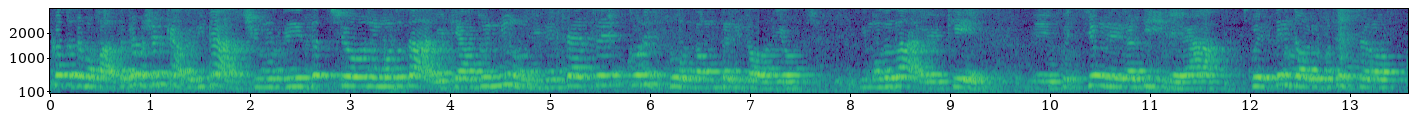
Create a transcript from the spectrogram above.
cosa abbiamo fatto? Abbiamo cercato di darci un'organizzazione in modo tale che ad ognuno di quei sette corrisponda un territorio, in modo tale che le questioni relative a quel territorio potessero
